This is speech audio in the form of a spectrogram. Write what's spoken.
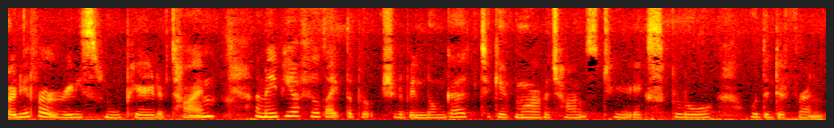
only for a really small period of time and maybe I feel like the book should have been longer to give more of a chance to explore all the different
